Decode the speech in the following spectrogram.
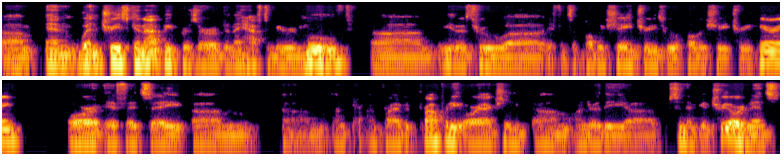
Um, and when trees cannot be preserved and they have to be removed, um, either through, uh, if it's a public shade tree, through a public shade tree hearing, or if it's a um, um, on, on, private property, or actually um, under the uh, significant tree ordinance,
